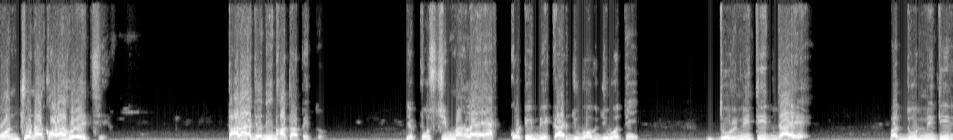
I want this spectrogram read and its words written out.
বঞ্চনা করা হয়েছে, তারা যদি ভাতা পেত, যে পশ্চিমবাংলায় এক কোটি বেকার যুবক, যুবতী দুর্নীতির দায়ে বা দুর্নীতির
